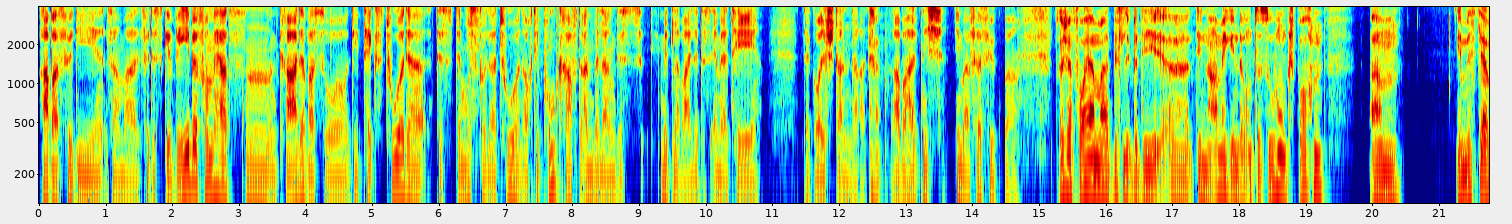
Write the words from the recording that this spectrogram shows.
Aber für die, sag mal, für das Gewebe vom Herzen und gerade was so die Textur der, des, der Muskulatur und auch die Pumpkraft anbelangt, ist mittlerweile das MRT der Goldstandard, ja. aber halt nicht immer verfügbar. Du hast ja vorher mal ein bisschen über die äh, Dynamik in der Untersuchung gesprochen. Ähm, ihr müsst ja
